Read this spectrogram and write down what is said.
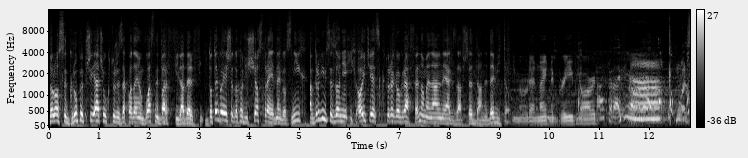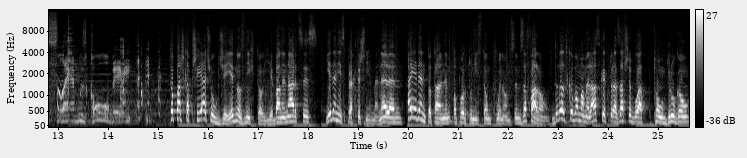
To losy grupy przyjaciół, którzy zakładają własny bar w Filadelfii. Do tego jeszcze dochodzi siostra jednego z nich, a w drugim sezonie ich ojciec, którego gra fenomenalny jak zawsze Danny DeVito. Baby. To paczka przyjaciół, gdzie jedno z nich to jebany narcyz, Jeden jest praktycznie menelem, a jeden totalnym oportunistą płynącym za falą. Dodatkowo mamy laskę, która zawsze była tą drugą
